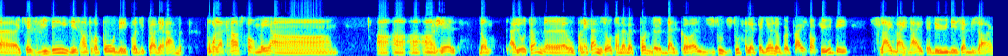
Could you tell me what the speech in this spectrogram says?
euh, qui a vidé les entrepôts des producteurs d'érable pour la transformer en, en, en, en- gel. Donc, à l'automne, euh, au printemps, nous autres, on n'avait pas d'alcool du tout, du tout. Il fallait payer un overprice. Donc, il y a eu des fly-by-night, il y a eu des abuseurs.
